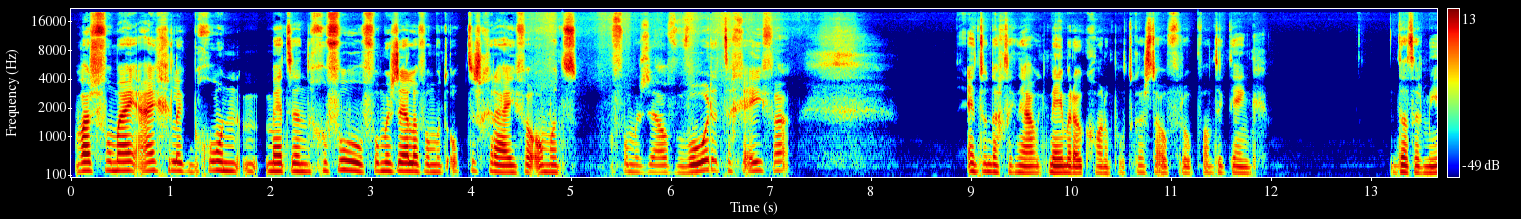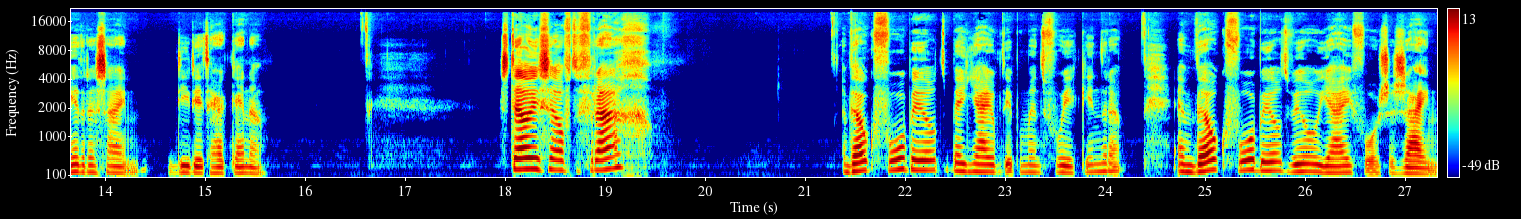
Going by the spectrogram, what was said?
was voor mij eigenlijk begon met een gevoel voor mezelf om het op te schrijven, om het voor mezelf woorden te geven. En toen dacht ik, nou, ik neem er ook gewoon een podcast over op, want ik denk dat er meerdere zijn die dit herkennen. Stel jezelf de vraag: welk voorbeeld ben jij op dit moment voor je kinderen? En welk voorbeeld wil jij voor ze zijn?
